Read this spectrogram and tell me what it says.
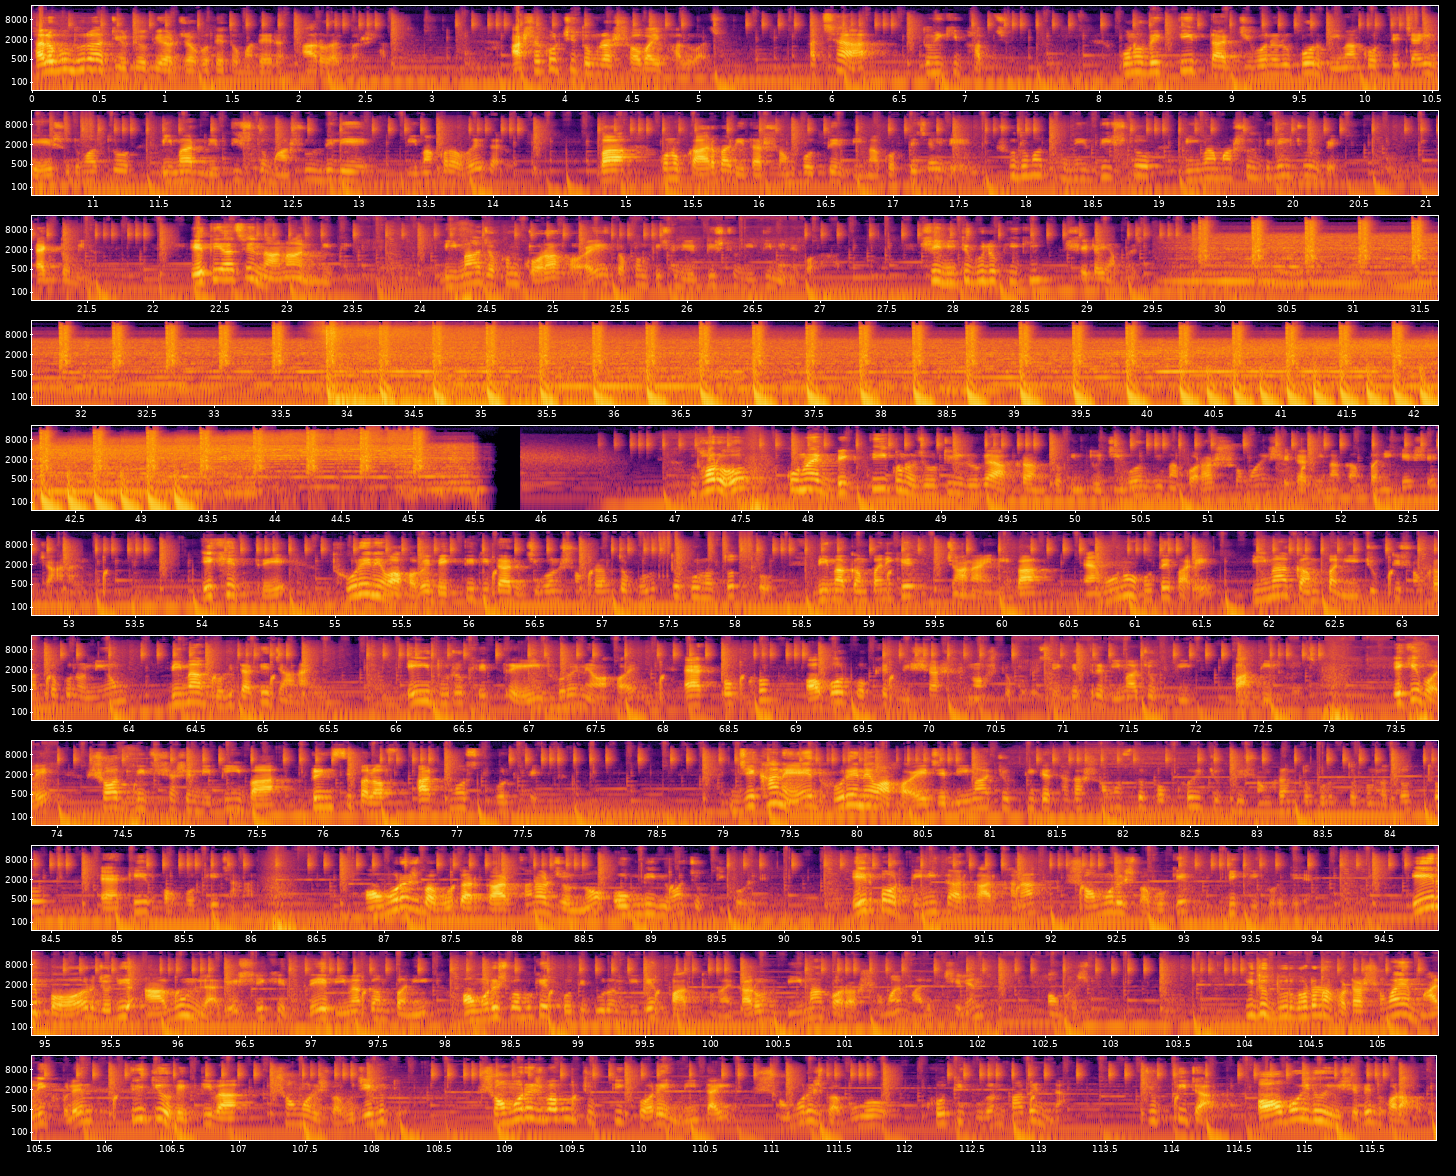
Hello বন্ধুরা টিউটোপিয়ার জগতে তোমাদের আরও একবার স্বাগত। আশা করছি তোমরা সবাই ভালো আছো। আচ্ছা তুমি কি ভাবছ? কোনো ব্যক্তি তার জীবনের উপর বীমা করতে চাইলে শুধুমাত্র বীমার নির্দিষ্ট মাসুল দিলে বিমা করা হয়ে গেল? বা কোনো কারবারই তার সম্পত্তির বীমা করতে চাইলে শুধুমাত্র নির্দিষ্ট বীমা মাসুল দিলেই চলবে? একদমই না। এতে আছে নানান নীতি। বীমা যখন করা হয়, তখন কিছু নির্দিষ্ট নীতি মেনে করা হয়। সেই নীতিগুলো কি কি? সেটাই আমরা জানি। ধরো, কোনো এক ব্যক্তি কোনো জটিল রোগে আক্রান্ত, কিন্তু জীবন বীমা করার সময় সেটা বীমা কোম্পানিকে সে জানায়। এক্ষেত্রে ধরে নেওয়া হবে ব্যক্তিটি তার জীবন সংক্রান্ত গুরুত্বপূর্ণ তথ্য বীমা কোম্পানিকে জানায়নি বা এমনও হতে পারে বীমা কোম্পানি চুক্তি সংক্রান্ত কোনো নিয়ম বীমা গ্রহীতাকে জানায় এই দুটো ক্ষেত্রেই ধরে নেওয়া হয় এক পক্ষ অপর পক্ষের বিশ্বাস নষ্ট করেছে। এক্ষেত্রে বিমা চুক্তি বাতিল হয়েছে। একে বলে সৎ বিশ্বাসের নীতি বা principle of utmost good faith যেখানে ধরে নেওয়া হয় যে বীমা চুক্তিতে থাকা সমস্ত পক্ষই চুক্তি সংক্রান্ত গুরুত্বপূর্ণ তথ্য একে অপরকে জানান। অমরেশ বাবু তার কারখানার জন্য অগ্নি বীমা চুক্তি করলেন। এরপর তিনি তার কারখানা সমরেশ বাবুকে বিক্রি করে দিলেন। এরপর যদি আগুন লাগে, সেক্ষেত্রে বীমা কোম্পানি অমরেশ বাবুকে ক্ষতিপূরণ দিতে বাধ্য নয়, কারণ বীমা করার সময় মালিক ছিলেন অমরেশ বাবু কিন্তু দুর্ঘটনা ঘটার সময় মালিক হলেন তৃতীয় ব্যক্তি বা সমরেশবাবু যেহেতু। সমরেশবাবু চুক্তি করেননি, তাই সমরেশবাবুও ক্ষতিপূরণ পাবেন না। চুক্তিটা অবৈধ হিসেবে ধরা হবে।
